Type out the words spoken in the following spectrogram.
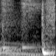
days.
